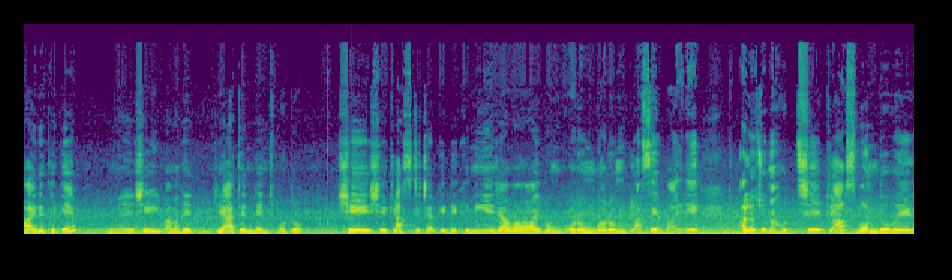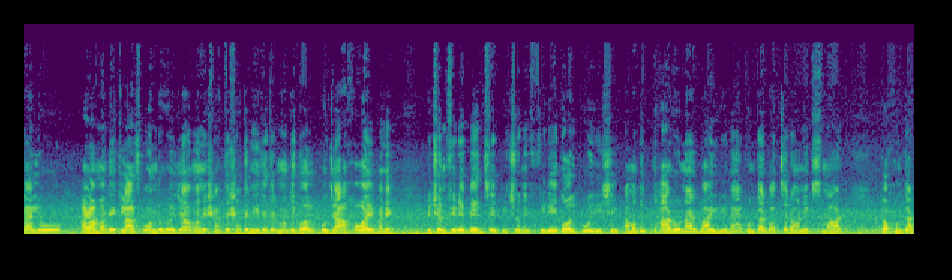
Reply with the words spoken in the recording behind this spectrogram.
বাইরে থেকে সেই আমাদের যে অ্যাটেন্ডেন্ট মতো, সে সে ক্লাস টিচারকে ডেকে নিয়ে যাওয়া এবং গরম গরম ক্লাসের বাইরে আলোচনা হচ্ছে, ক্লাস বন্ধ হয়ে গেল। আর আমাদের ক্লাস বন্ধ হয়ে যাওয়া মানে সাথে সাথে নিজেদের মধ্যে গল্প যা হয় মানে পিছন ফিরে বেঞ্চের পিছনে ফিরে গল্প এসে আমাদের ধারণার বাইরে না? এখনকার বাচ্চারা অনেক স্মার্ট তখনকার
